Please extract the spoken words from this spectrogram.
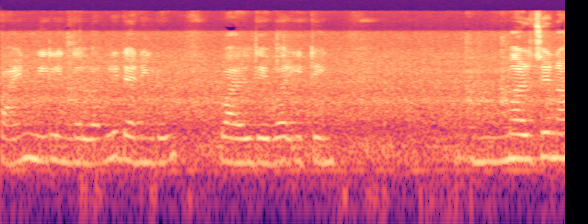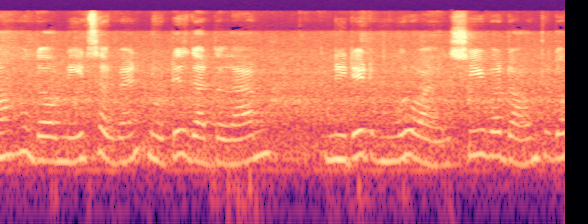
fine meal in the lovely dining room while they were eating. Marjana, the maid servant, noticed that the lamb needed more oil. She went down to the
